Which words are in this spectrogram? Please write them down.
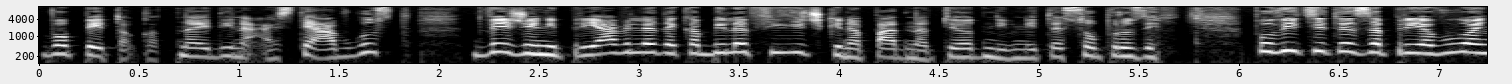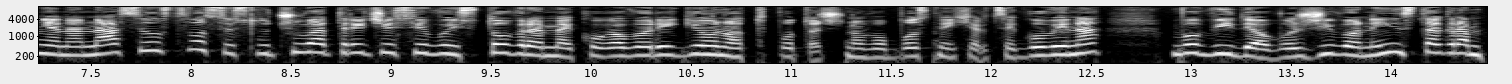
Во петокот на 11 август, две жени пријавиле дека биле физички нападнати од нивните сопрузи. Повиците за пријавување на насилство се случуваат речиси во исто време кога во регионот, поточно во Босна и Херцеговина, во видео во живо на Инстаграм,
